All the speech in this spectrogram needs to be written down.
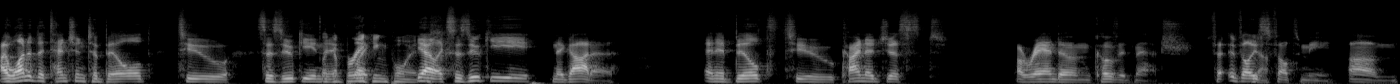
I wanted the tension to build to Suzuki and Like a breaking point. yeah, like Suzuki Nagata. And it built to kind of just a random COVID match. It at least Yeah. felt to me. Um,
